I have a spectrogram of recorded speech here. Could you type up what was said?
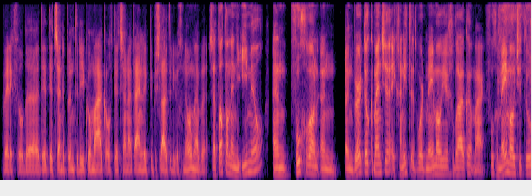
Weet ik veel, de, dit, dit zijn de punten die ik wil maken, of dit zijn uiteindelijk de besluiten die we genomen hebben. Zet dat dan in die e-mail en voeg gewoon een, een Word-documentje. Ik ga niet het woord memo hier gebruiken, maar voeg een memootje toe.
